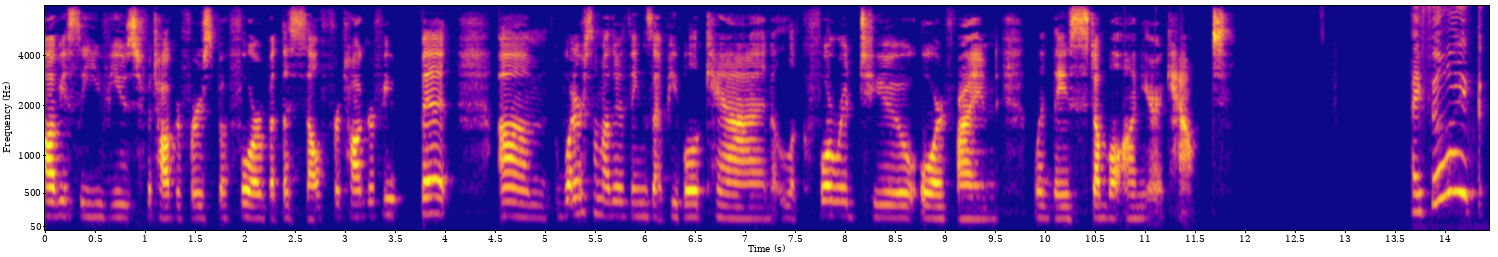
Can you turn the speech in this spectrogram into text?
obviously you've used photographers before, but the self photography bit. Um, what are some other things that people can look forward to or find when they stumble on your account? I feel like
